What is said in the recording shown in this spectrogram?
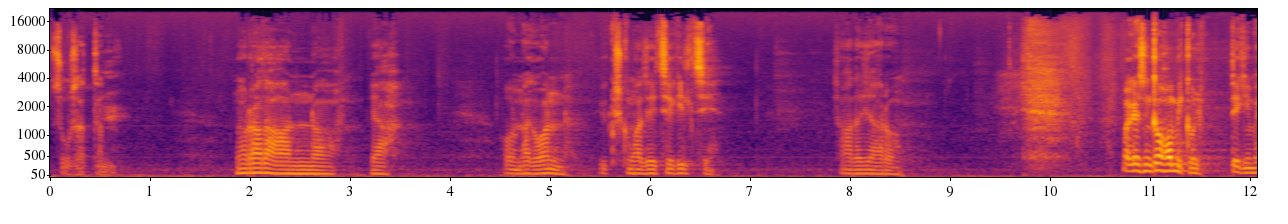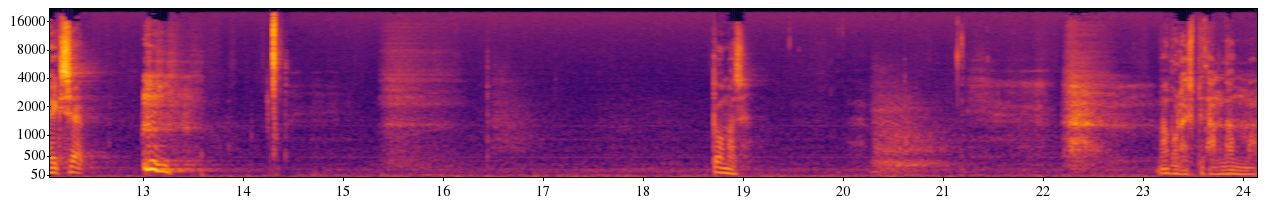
suusatan. no rada on no, jah, on nagu on, üks koma seitse kiltsi. saad ise aru. ma käisin ka hommikul, tegin väikse. Toomas. ma poleks pidanud andma.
